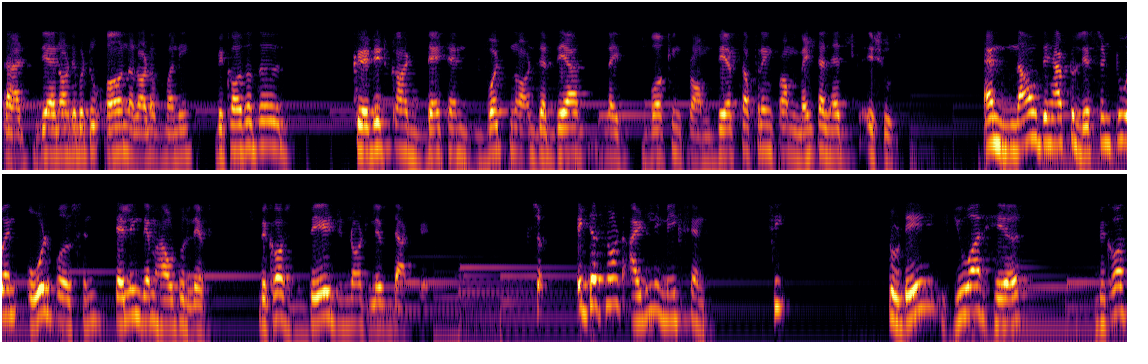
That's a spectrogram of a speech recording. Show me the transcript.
that they are not able to earn a lot of money because of the credit card debt and whatnot that they are like working from. They are suffering from mental health issues. And now they have to listen to an old person telling them how to live because they did not live that way. So it does not ideally make sense. See, today you are here because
